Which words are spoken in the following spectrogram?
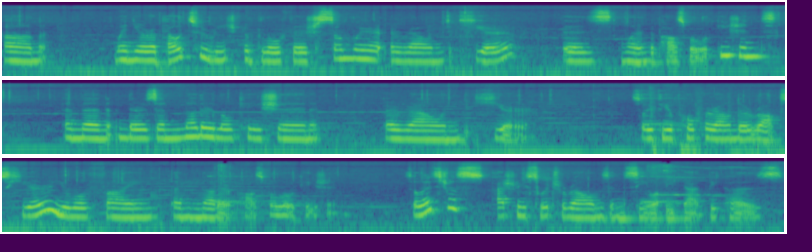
Um, when you're about to reach the blowfish, somewhere around here is one of the possible locations. And then there's another location around here. So if you poke around the rocks here, you will find another possible location. So let's just actually switch realms and see what we get because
